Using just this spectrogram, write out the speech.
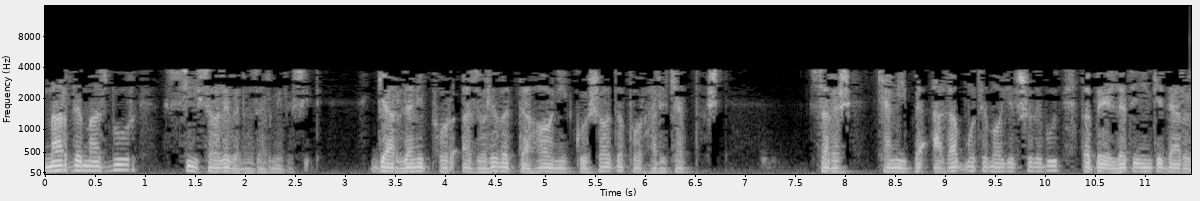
مرد مزبور سی ساله به نظر می رسید. گردنی پر ازوله و دهانی گشاد و پر حرکت داشت. سرش کمی به عقب متمایل شده بود و به علت اینکه در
